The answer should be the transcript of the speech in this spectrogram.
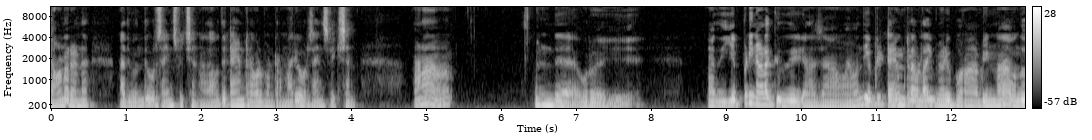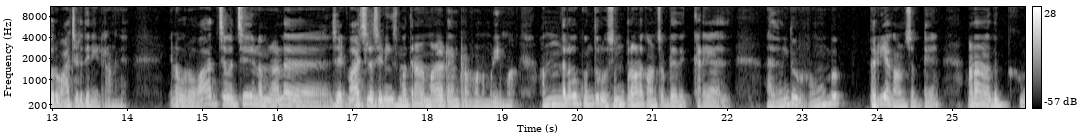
ஜானர் என்ன? அது வந்து ஒரு சயின்ஸ் ஃபிக்ஷன் அதாவது டைம் ட்ராவல் பண்ணுற மாதிரி ஒரு சயின்ஸ் ஃபிக்ஷன் ஆனால் இந்த ஒரு அது எப்படி நடக்குது? அவன் வந்து எப்படி டைம் ட்ராவலாகி முன்னாடி போகிறான் அப்படின்னா வந்து ஒரு வாட்ச் எடுத்து நீட்டுறானுங்க ஏன்னா ஒரு வாட்சை வச்சு நம்மளால் செ வாட்சில் செட்டிங்ஸ் மாற்றினா நம்மளால் டைம் ட்ராவல் பண்ண முடியுமா? அந்தளவுக்கு வந்து ஒரு சிம்பிளான கான்செப்டே அது கிடையாது. அது வந்து ரொம்ப பெரிய கான்செப்ட்டு ஆனால் அதுக்கு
